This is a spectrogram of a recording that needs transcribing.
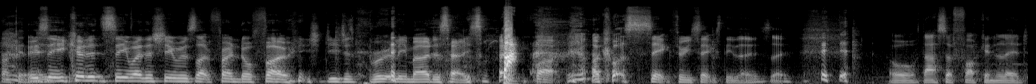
Fucking. You see, he couldn't see whether she was like friend or foe. He just brutally murders her. He's like, fuck. I got a sick 360 though, so. Oh, that's a fucking lid.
